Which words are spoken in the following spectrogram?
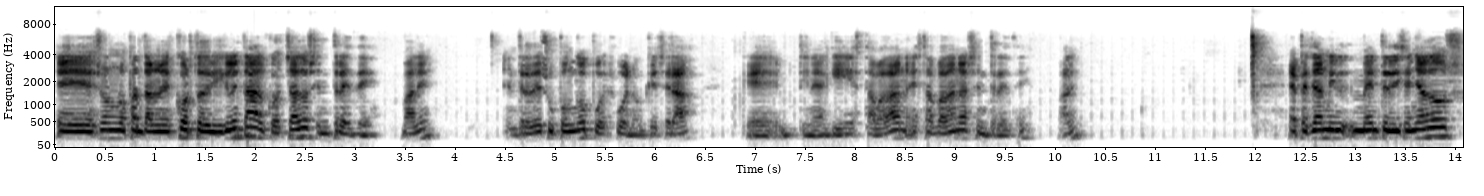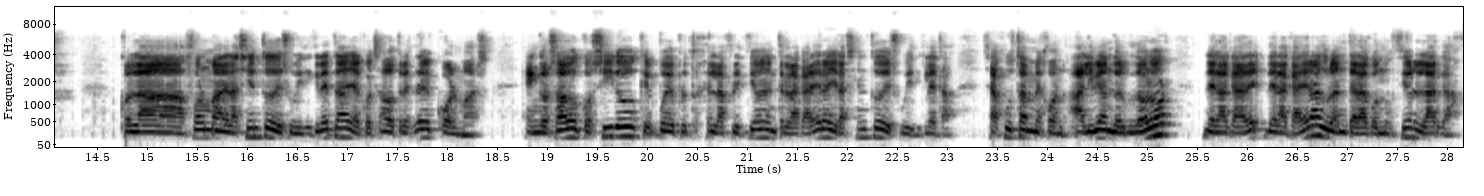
Eh, son unos pantalones cortos de bicicleta alcochados en 3D, ¿vale? En 3D supongo, pues bueno, que será que tiene aquí esta badana, estas badanas en 3D, ¿vale? Especialmente diseñados con la forma del asiento de su bicicleta y acochado 3D Colmas, engrosado cosido que puede proteger la fricción entre la cadera y el asiento de su bicicleta. Se ajustan mejor, aliviando el dolor de la, de la cadera durante la conducción larga.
